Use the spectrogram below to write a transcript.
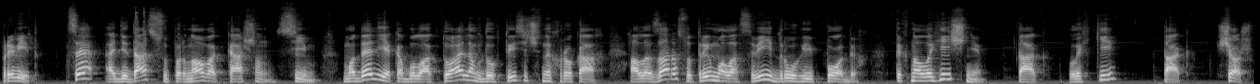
Привіт! Це Adidas Supernova Cushion 7, модель, яка була актуальна в 2000-х роках, але зараз отримала свій другий подих. Технологічні? Так. Легкі? Так. Що ж,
